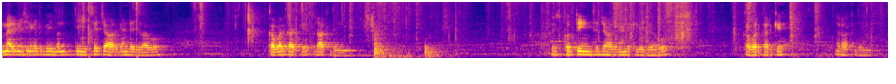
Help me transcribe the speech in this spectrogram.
मैरिनेशन के तकरीबन तीन से चार घंटे जो है वो कवर करके रख देंगे। तो इसको तीन से चार घंटे के लिए जो है वो कवर करके रख देंगे।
